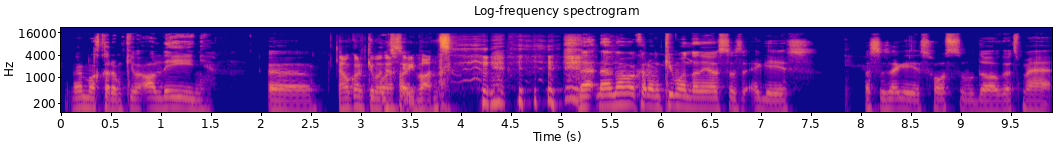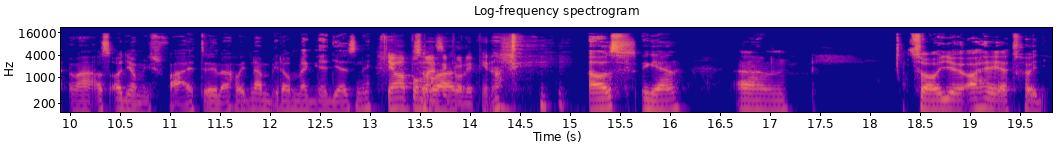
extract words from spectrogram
nem akarom ki, a lény. Ö, nem akarok kimondani a ribant. ne, nem, nem akarom kimondani azt az egész azt az egész hosszú dolgot, mert már az agyam is fáj tőle, hogy nem bírom megjegyezni. Ja, a pomázi szóval, az, igen. Um, szóval, hogy ahelyett, hogy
